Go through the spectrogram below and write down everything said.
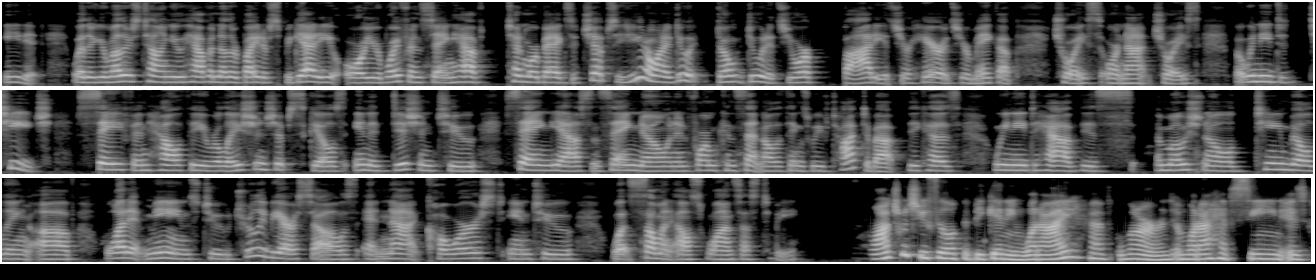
eat it. Whether your mother's telling you have another bite of spaghetti or your boyfriend's saying have 10 more bags of chips, you don't want to do it, don't do it. It's your body, it's your hair, it's your makeup choice or not choice. But we need to teach safe and healthy relationship skills in addition to saying yes and saying no and informed consent and all the things we've talked about because we need to have this emotional team building of what it means to truly be ourselves and not coerced into what someone else wants us to be. watch what you feel at the beginning. What I have learned and what I have seen is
